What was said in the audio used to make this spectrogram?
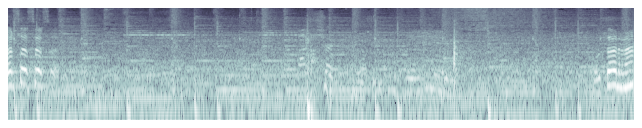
Sir sir sir sir. उतर ना।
